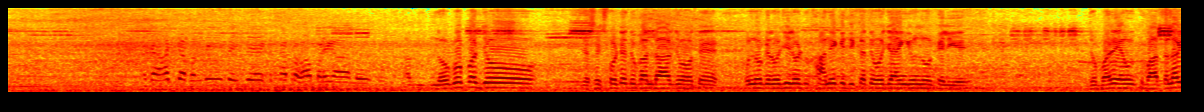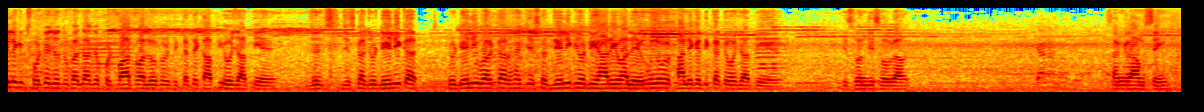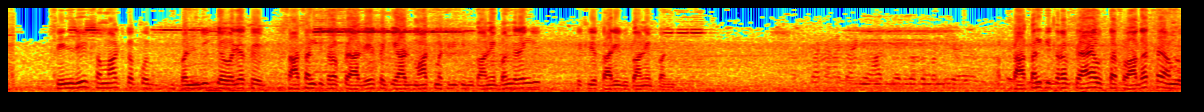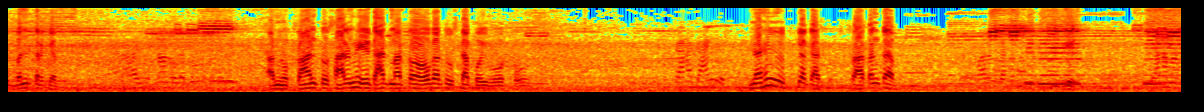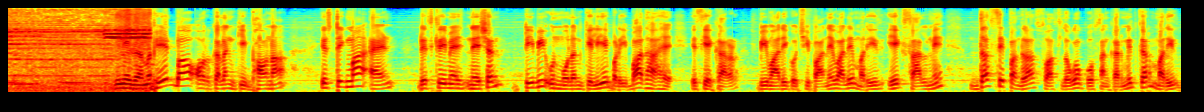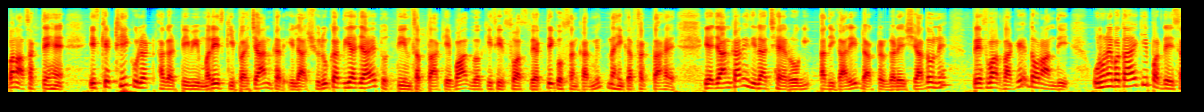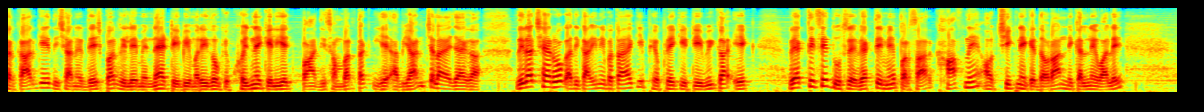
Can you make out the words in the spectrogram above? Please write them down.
अच्छा आज का बंदी से इससे कितना प्रभाव पड़ेगा लोगों को? अब लोगों पर जो जैसे छोटे दुकानदार जो होते हैं उन लोगों के रोजी रोटी खाने की दिक्कतें हो जाएँगी उन लोगों के लिए। जो बड़े हैं उनकी बात अलग लेकिन छोटे जो दुकानदार जो फुटपाथ वालों को दिक्कतें काफ़ी हो जाती हैं जिस जिसका जो डेली का जो डेली वर्कर हैं जिसका डेली की जो दिहाड़ी वाले हैं उन लोगों को खाने की दिक्कतें हो जाती हैं। इस बंदिश होगा। क्या नाम है संग्राम सिंह। सिंधी समाज का कोई बंदी के वजह से शासन की तरफ़ से आदेश है कि आज मांस मछली की दुकानें बंद रहेंगी इसलिए सारी दुकानें बंद हैं। क्या कहना चाहेंगे? आज के जो तो बंदी है। अब शासन की तरफ़ से आया उसका स्वागत है हम लोग बंद करके अब। नुकसान होगा तो अब नुकसान तो साल में एक आध मरतबा होगा तो उसका कोई वो तो कहना चाहेंगे? नहीं उसका क्या शासन का जी। है भेदभाव और कलंक की भावना स्टिग्मा एंड डिस्क्रिमिनेशन टीबी उन्मूलन के लिए बड़ी बाधा है। इसके कारण बीमारी को छिपाने वाले मरीज़ एक साल में 10 से 15 स्वास्थ्य लोगों को संक्रमित कर मरीज़ बना सकते हैं। इसके ठीक उलट अगर टीबी मरीज़ की पहचान कर इलाज शुरू कर दिया जाए तो तीन सप्ताह के बाद वह किसी स्वस्थ व्यक्ति को संक्रमित नहीं कर सकता है। यह जानकारी जिला क्षय रोगी अधिकारी डॉक्टर गणेश यादव ने प्रेस वार्ता के दौरान दी। उन्होंने बताया कि प्रदेश सरकार के दिशा निर्देश पर ज़िले में नए टीबी मरीजों को खोजने के लिए पाँच दिसंबर तक यह अभियान चलाया जाएगा। जिला क्षय रोग अधिकारी ने बताया कि फेफड़े की टीबी का एक व्यक्ति से दूसरे व्यक्ति में प्रसार खांसने और छींकने के दौरान निकलने वाले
